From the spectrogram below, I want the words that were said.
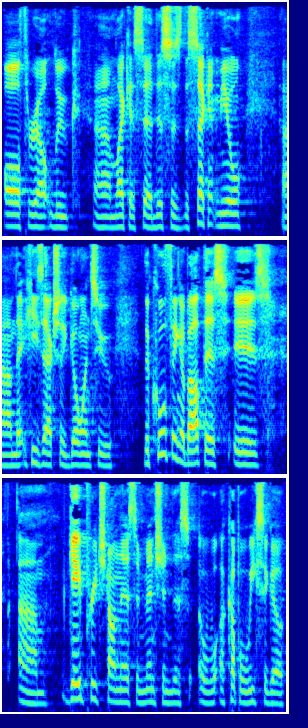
all throughout Luke. Um, like I said, this is the second meal um, that he's actually going to. The cool thing about this is um, Gabe preached on this and mentioned this a, a, couple weeks ago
